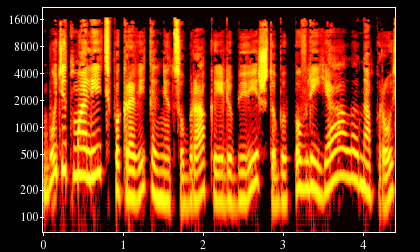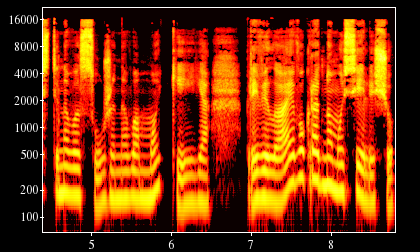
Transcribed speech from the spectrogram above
Будет молить покровительницу брака и любви, чтобы повлияла на простиного суженого Мокея, привела его к родному селищу,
